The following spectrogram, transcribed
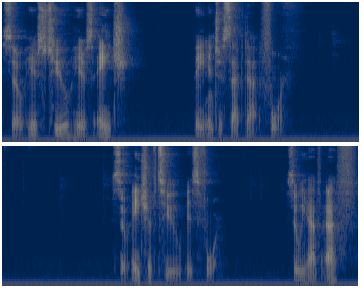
so here's 2, here's h, they intersect at 4. So h of 2 is 4. So we have f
